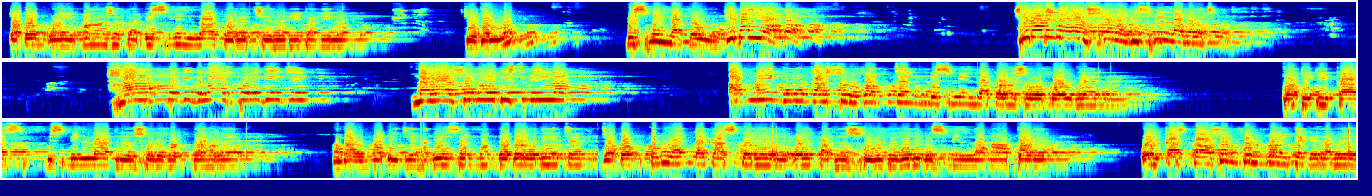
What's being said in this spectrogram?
তখন ওই মা সেটা বিসমিল্লা করে চিরুনিটা নিল। কি বলল? বিসমিল্লা বলল। কি বলল? চিরুনি নেওয়ার বিসমিল্লা বলেছে। হাত থেকে গ্লাস পরে গিয়েছে। নেওয়ার সময় বিসমিল্লা। আপনি কোন কাজ শুরু করছেন বিসমিল্লা করে শুরু করবেন। প্রতিটি কাজ বিসমিল্লা দিয়ে শুরু করতে হবে। আমার নবী যে হাদিসের মধ্যে বলে দিয়েছেন, যখন কোনো একটা কাজ করে, ওই কাজের শুরুতে যদি বিসমিল্লা না পড়ে, ওই কাজটা অসম্পূর্ণই থেকে যাবে।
